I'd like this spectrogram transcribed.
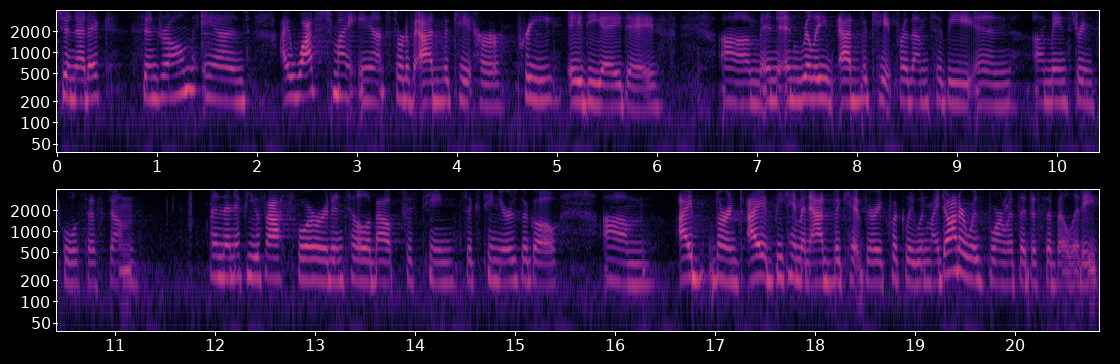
genetic syndrome. And I watched my aunt sort of advocate her pre-ADA days um, and, and really advocate for them to be in a mainstream school system. And then if you fast forward until about 15, 16 years ago, um, I learned, I became an advocate very quickly when my daughter was born with a disability.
